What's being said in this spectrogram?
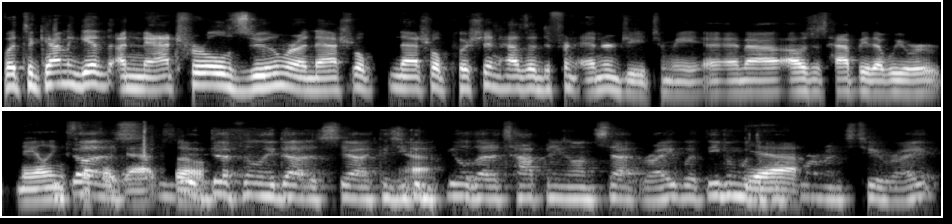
but to kind of get a natural zoom or a natural natural push in has a different energy to me and I, I was just happy that we were nailing stuff like that so it definitely does yeah because you yeah. can feel that it's happening on set right with even with yeah. the performance too right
